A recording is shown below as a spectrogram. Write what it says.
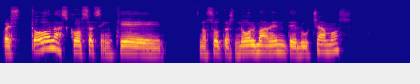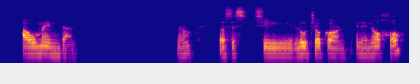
Pues todas las cosas en que nosotros normalmente luchamos aumentan, ¿no? Entonces, si lucho con el enojo,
